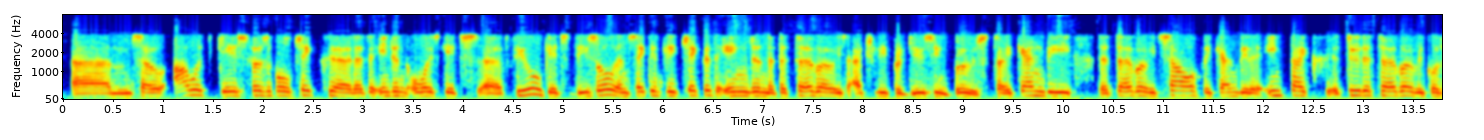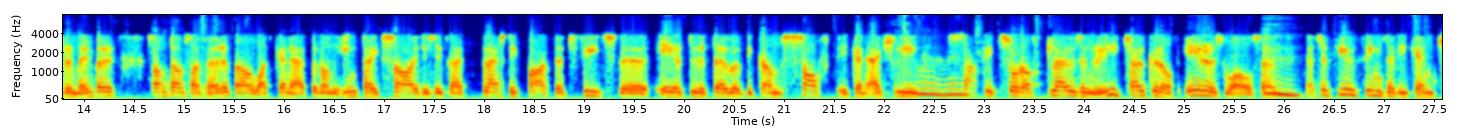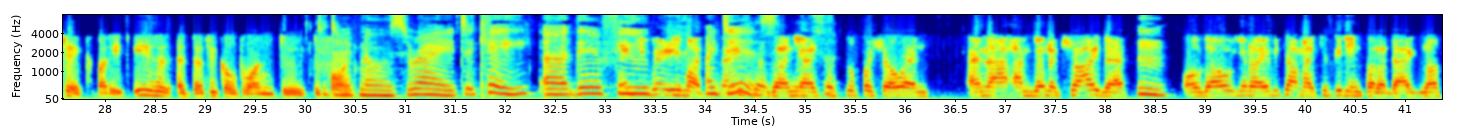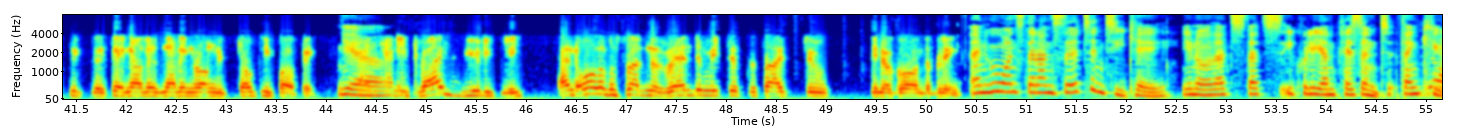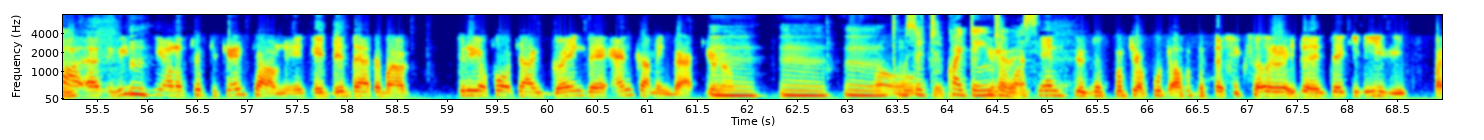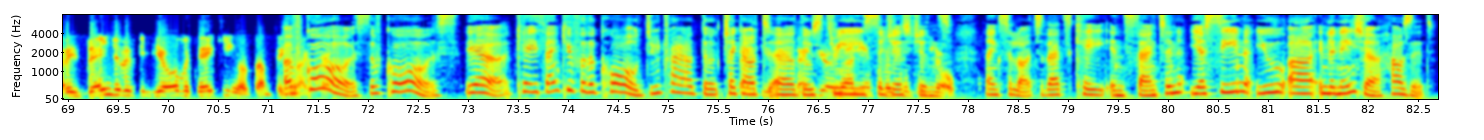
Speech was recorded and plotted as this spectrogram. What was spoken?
Um, so I would guess, first of all, check uh, that the engine always gets uh, fuel, gets diesel, and secondly, check that the engine, that the turbo is actually producing boost. So it can be the turbo itself, it can be the intake to the turbo, because remember, sometimes I've heard about what can happen on the intake side is if that plastic part that feeds the air to the turbo becomes soft, it can actually suck it sort of close and really choke it off air as well. So that's a few things that you can check, but it is a, a difficult one to, to To find. diagnose, right. Okay, uh, there are a few Thank you very much. ideas. Thanks, Azania. It's a super show, and and I, I'm going to try that. Mm. Although you know, every time I took it in for a diagnostic, they say no, there's nothing wrong. It's totally perfect. Yeah. and, and it drives beautifully. And all of a sudden, it randomly just decides to, you know, go on the blink. And who wants that uncertainty, Kay? You know, that's that's equally unpleasant. Thank you. Yeah, uh, recently on a trip to Cape Town, it, it did that about three or four times, going there and coming back. You know. Mm, mm. So, also t- quite you know, one dangerous. tends to just put your foot off the accelerator and take it easy. But it's dangerous if you're overtaking or something Of like that. course, of course. Yeah. Kay, thank you for the call. Do try out the check out uh, those you, three Rania, for the super suggestions. Thanks a lot. So that's Kay in Sandton. Yassine, you are in Lenasia. How's it?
